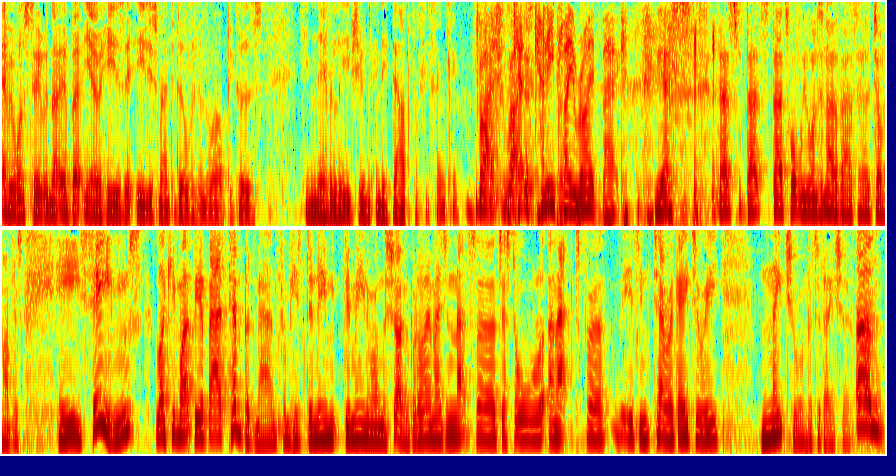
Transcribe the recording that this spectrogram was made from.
everyone wants to do it with no, but you know he's the easiest man to deal with in the world because he never leaves you in any doubt what he's thinking. Right, right. Can, can he play right back? Yes, that's that's that's what we want to know about uh, John Humphrys. He seems like he might be a bad-tempered man from his dene- demeanour on the show, but I imagine that's uh, just all an act for his interrogatory nature on the Today Show. Um,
